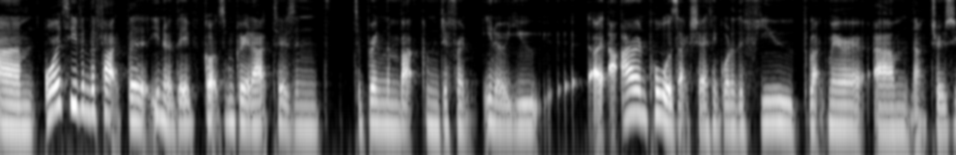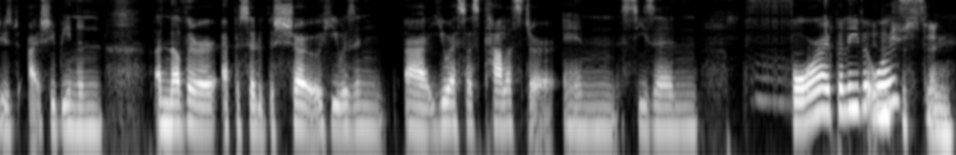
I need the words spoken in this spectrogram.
um, or it's even the fact that you know they've got some great actors and to bring them back from different. You know, you Aaron Paul is actually I think one of the few Black Mirror um, actors who's actually been in another episode of the show. He was in uh, USS Callister in season four, I believe it was. Interesting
